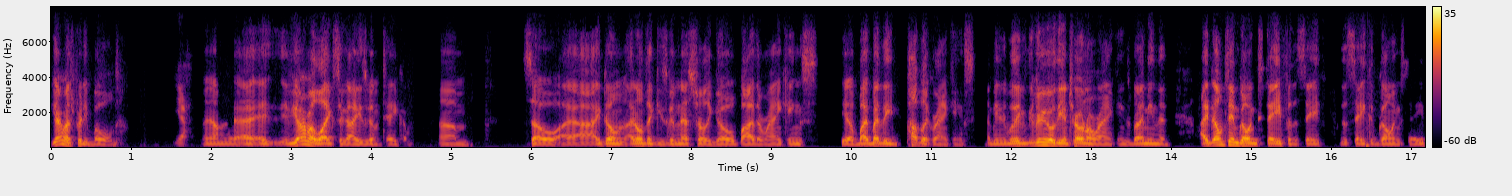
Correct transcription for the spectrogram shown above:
Jarmo's pretty bold. Yeah. You know, if Jarmo likes a guy, he's going to take him. Um, so I, I, don't I don't think he's going to necessarily go by the rankings you know, by, by the public rankings. I mean, they're going to go the internal rankings, but I mean that I don't see him going safe for the safe the sake of going safe.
